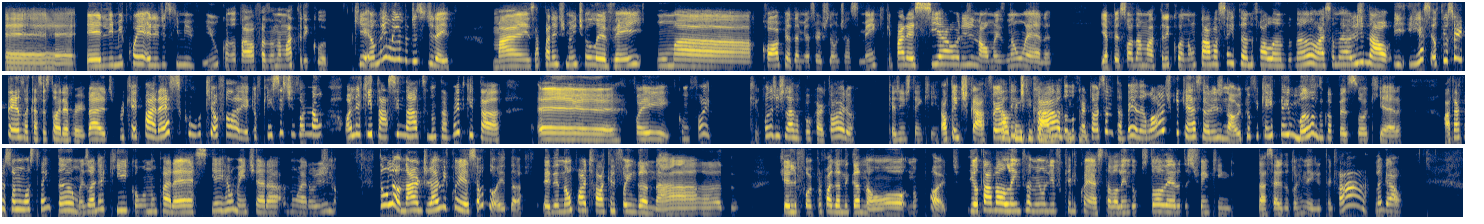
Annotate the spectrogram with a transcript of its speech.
É, ele me conhe... ele disse que me viu quando eu estava fazendo a matrícula, que eu nem lembro disso direito mas aparentemente eu levei uma cópia da minha certidão de nascimento que parecia a original, mas não era. E a pessoa da matrícula não estava aceitando, falando, não, essa não é original. E, e assim, eu tenho certeza que essa história é verdade, porque parece com o que eu falaria, que eu fiquei insistindo, falando, não, olha aqui, tá assinado, você não tá vendo que tá. É... Foi. Como foi? Que, quando a gente leva para o cartório, que a gente tem que autenticar. Foi autenticado, autenticado no cartório, você não tá vendo? É lógico que essa é original. E que eu fiquei teimando com a pessoa que era. Até a pessoa me mostrar, então, mas olha aqui como não parece. E aí realmente era, não era original. Então o Leonardo já me conheceu doida. Ele não pode falar que ele foi enganado, que ele foi propaganda enganosa. Não pode. E eu tava lendo também um livro que ele conhece, tava lendo O Pistoleiro do Stephen King, da série da Torre Negra. Então ele fala, ah, legal.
